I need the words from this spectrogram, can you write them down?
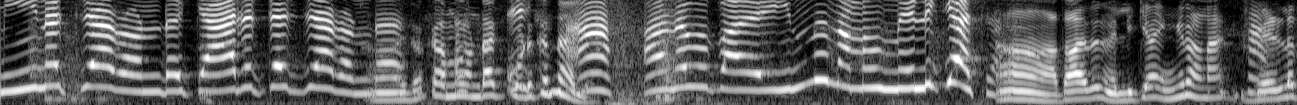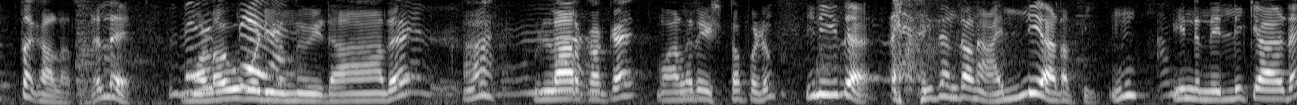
മീനച്ചാറുണ്ട് ക്യാരറ്റ് അച്ചാറുണ്ട് ഇതൊക്കെ നമ്മൾ ഉണ്ടാക്കി കൊടുക്കുന്നതല്ലേ? ഇന്ന് നമ്മൾ നെല്ലിക്ക ആ അതായത് നെല്ലിക്ക എങ്ങനെയാണ് വെളുത്ത കളർ അല്ലേ മുളക് പൊടിയൊന്നും ഇടാതെ ആ പിള്ളേർക്കൊക്കെ വളരെ ഇഷ്ടപ്പെടും. ഇനി ഇത് ഇതെന്താണ്? അല്ലി അടത്തി. ഇതിന്റെ ഇതിന്റെ നെല്ലിക്കയുടെ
